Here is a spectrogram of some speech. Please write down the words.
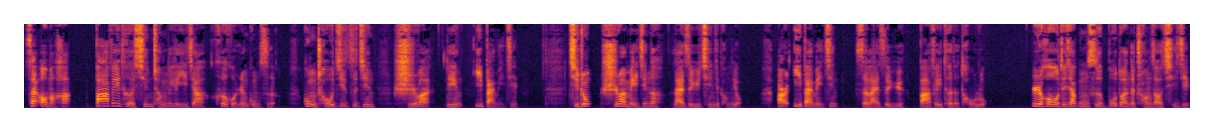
在奥马哈，巴菲特新成立了一家合伙人公司，共筹集资金十万零一百美金，其中十万美金呢来自于亲戚朋友，而一百美金。则来自于巴菲特的投入。日后，这家公司不断的创造奇迹，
